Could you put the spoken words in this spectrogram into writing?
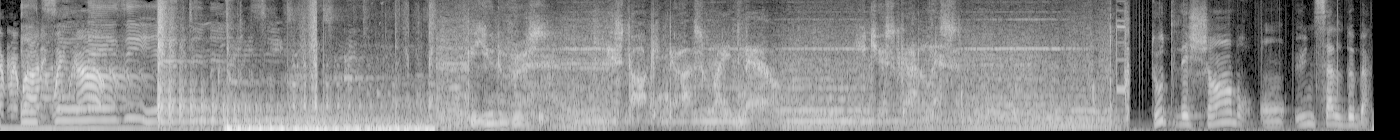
Everybody It's a wake up. lazy afternoon. The universe is talking to us right now. You just gotta listen. Toutes les chambres ont une salle de bain.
